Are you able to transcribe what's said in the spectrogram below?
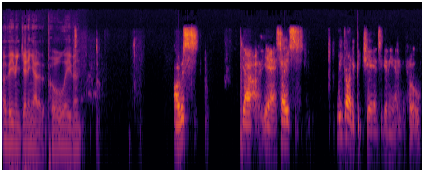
of even getting out of the pool even? I was. Yeah, yeah. So it's we got a good chance of getting out of the pool,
